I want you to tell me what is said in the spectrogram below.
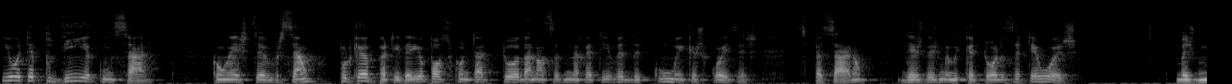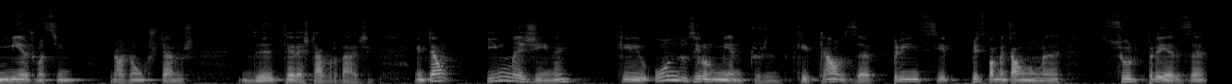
E eu até podia começar com esta versão, porque a partir daí eu posso contar toda a nossa narrativa de como é que as coisas se passaram desde 2014 até hoje. Mas mesmo assim, nós não gostamos de ter esta abordagem. Então, imaginem que um dos elementos que causa principalmente alguma surpresa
